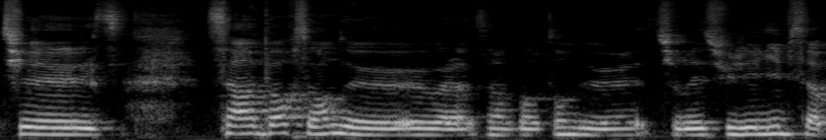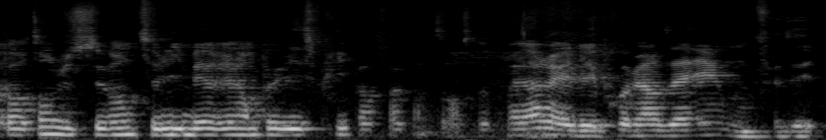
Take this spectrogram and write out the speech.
c'est important de, voilà, c'est important de, sur les sujets libres, c'est important justement de se libérer un peu l'esprit parfois quand tu es entrepreneur. Et les premières années, on faisait,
